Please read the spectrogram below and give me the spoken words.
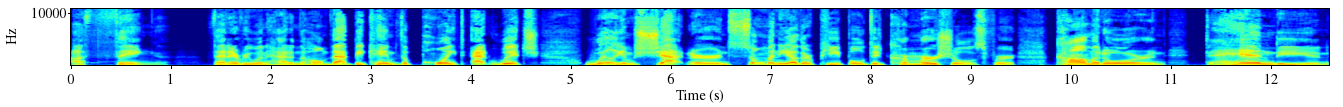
a thing that everyone had in the home. That became the point at which William Shatner and so many other people did commercials for Commodore and Tandy and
